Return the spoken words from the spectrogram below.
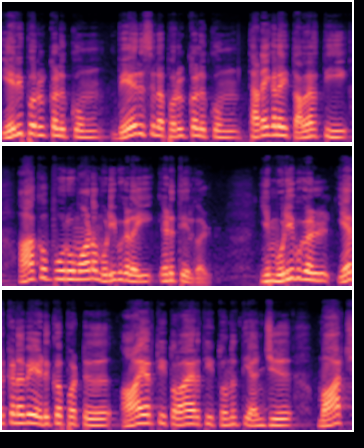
எரிபொருட்களுக்கும் வேறு சில பொருட்களுக்கும் தடைகளை தளர்த்தி ஆக்கப்பூர்வமான முடிவுகளை எடுத்தீர்கள். இம்முடிவுகள் ஏற்கனவே எடுக்கப்பட்டு ஆயிரத்தி தொள்ளாயிரத்தி தொண்ணூற்றி அஞ்சு மார்ச்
